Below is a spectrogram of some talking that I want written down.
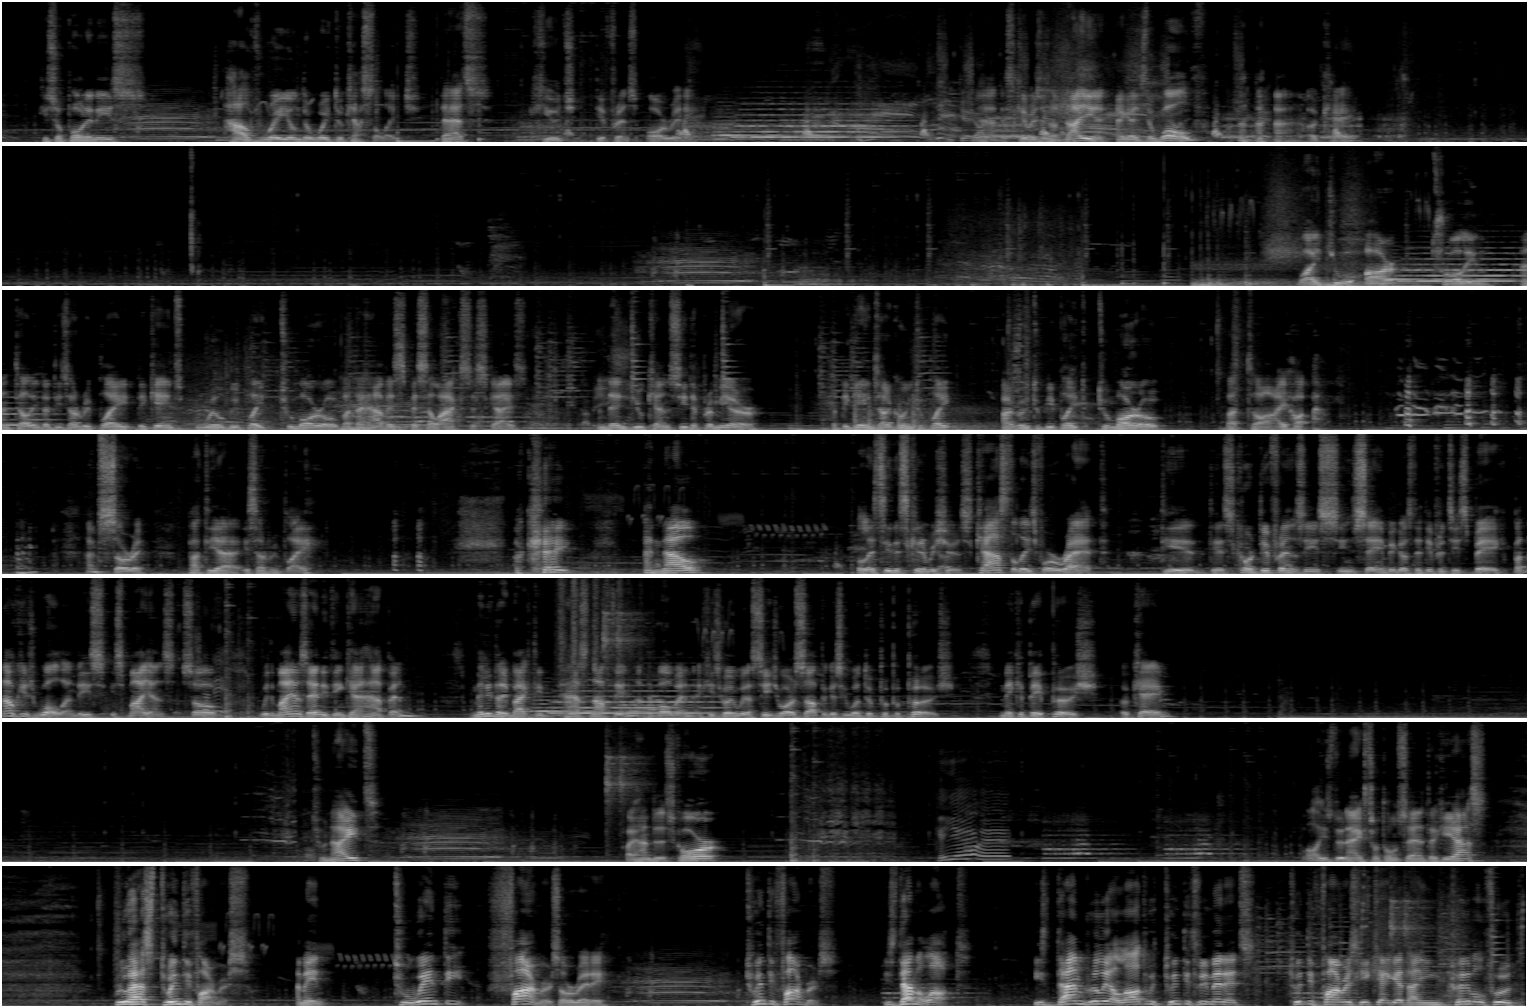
his opponent is halfway on the way to Castle Age. That's huge difference already. Yeah, the skirmishers are dying against the wolf. okay. Why you are trolling and telling that these are replay? The games will be played tomorrow, but I have a special access, guys. And then you can see the premiere. But the games are going to play are going to be played tomorrow. But uh, I I'm sorry, but yeah, it's a replay. okay, and now let's see the skirmishers. Castle Age for red. The, the score difference is insane because the difference is big. But now he's wall and he's, he's Mayans. So with Mayans anything can happen. Military BacT has nothing at the moment and he's going with a siege workshop because he want to pu- pu- push. Make a big push. Okay. Tonight 500 score. Well, he's doing extra town center. He has. Blue has 20 farmers. I mean, 20 farmers already. 20 farmers. Is damn a lot. Is damn really a lot with 23 minutes. 20 farmers, he can get an incredible food.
